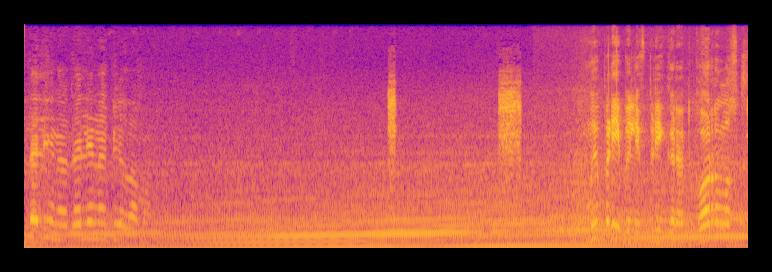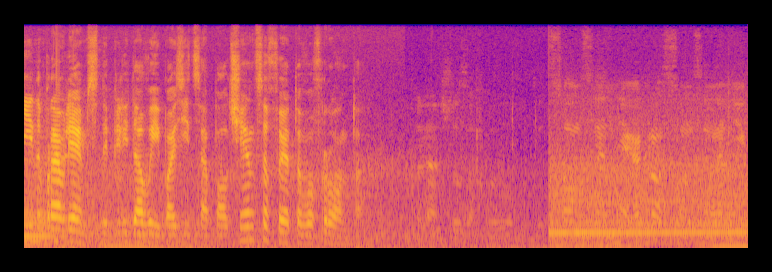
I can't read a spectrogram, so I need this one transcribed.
долина, долина Белому. Мы прибыли в пригород Горловский и направляемся на передовые позиции ополченцев этого фронта. Бля, за на них.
